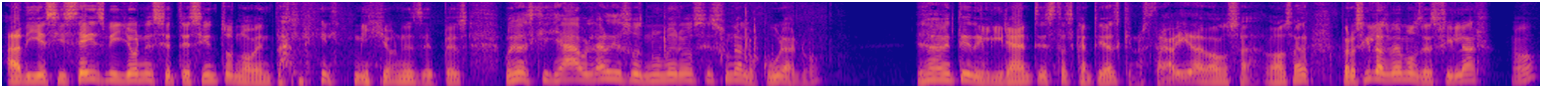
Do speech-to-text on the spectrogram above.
a 16 billones 790 mil millones de pesos. Bueno, es que ya hablar de esos números es una locura, ¿no? Es realmente delirante estas cantidades que en nuestra vida vamos a, vamos a ver, pero sí las vemos desfilar, ¿no?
